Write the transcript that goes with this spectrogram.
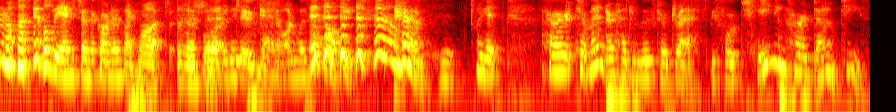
Meanwhile, the editor in the corner is like, what the shit? What are they doing? Get on with the talking. okay. Her tormentor had removed her dress before chaining her down. Jeez.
